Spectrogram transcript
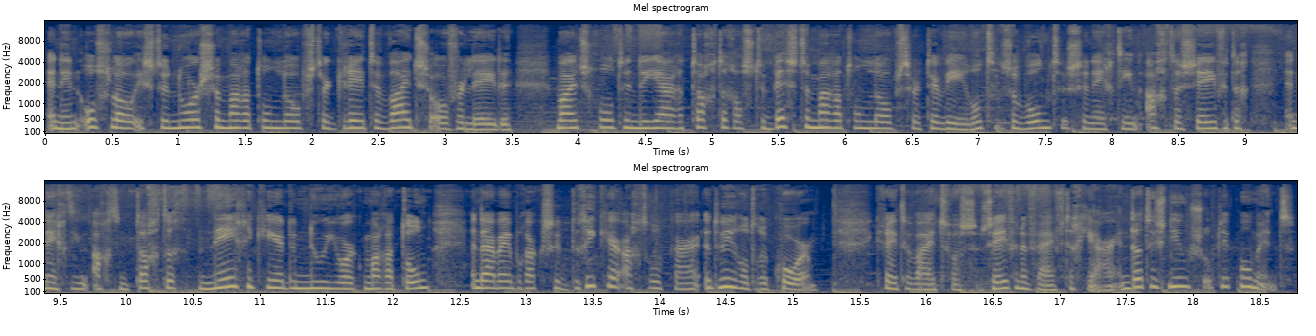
En in Oslo is de Noorse marathonloopster Grete Weitz overleden. Weitz gold in de jaren 80 als de beste marathonloopster ter wereld. Ze won tussen 1978 en 1988 negen keer de New York Marathon. En daarbij brak ze drie keer achter elkaar het wereldrecord. Grete Weitz was 57 jaar. En dat is nieuws op dit moment.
